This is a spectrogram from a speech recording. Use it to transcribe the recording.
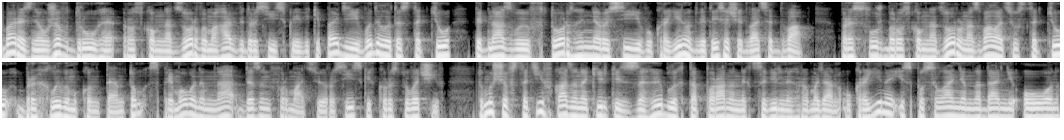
березня уже вдруге Роскомнадзор вимагав від російської Вікіпедії видалити статтю під назвою Вторгнення Росії в Україну 2022. Прес-служба Роскомнадзору назвала цю статтю брехливим контентом, спрямованим на дезінформацію російських користувачів, тому що в статті вказана кількість загиблих та поранених цивільних громадян України із посиланням на дані ООН,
